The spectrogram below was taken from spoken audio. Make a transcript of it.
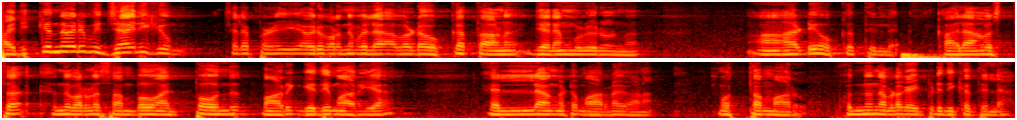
ഭരിക്കുന്നവർ വിചാരിക്കും ചിലപ്പോഴേ അവർ പറഞ്ഞ പോലെ അവരുടെ ഒക്കത്താണ് ജനം മുഴുവനെന്ന് ആരുടെയും ഒക്കത്തില്ല. കാലാവസ്ഥ എന്ന് പറഞ്ഞ സംഭവം അല്പം ഒന്ന് മാറി ഗതി മാറിയ എല്ലാം അങ്ങോട്ട് മാറണ കാണാം. മൊത്തം മാറും. ഒന്നും നമ്മുടെ കൈപ്പിടി നിൽക്കത്തില്ല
